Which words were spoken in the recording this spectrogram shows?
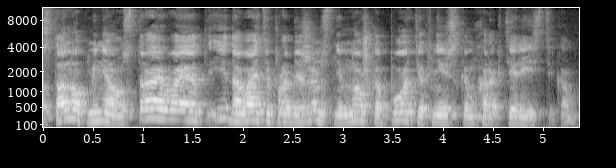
Станок меня устраивает, и давайте пробежимся немножко по техническим характеристикам.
